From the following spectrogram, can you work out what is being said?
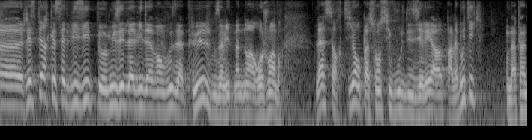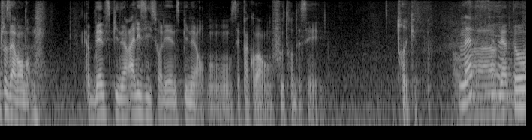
euh, j'espère que cette visite au musée de la vie d'avant vous a plu. Je vous invite maintenant à rejoindre la sortie en passant, si vous le désirez, hein, par la boutique. On a plein de choses à vendre. Comme des hand spinners. Allez-y sur les hand spinners. On ne sait pas quoi en foutre de ces truc. Merci. À bientôt.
